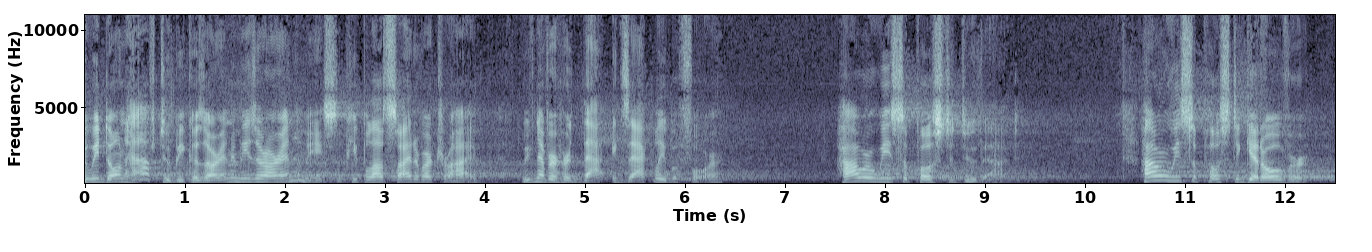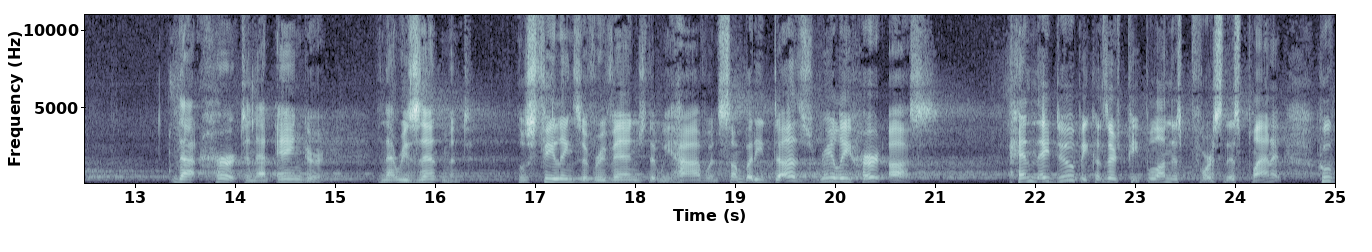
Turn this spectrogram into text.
we don't have to because our enemies are our enemies, the people outside of our tribe. We've never heard that exactly before. How are we supposed to do that? How are we supposed to get over that hurt and that anger and that resentment, those feelings of revenge that we have when somebody does really hurt us? And they do because there's people on this force, this planet, who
